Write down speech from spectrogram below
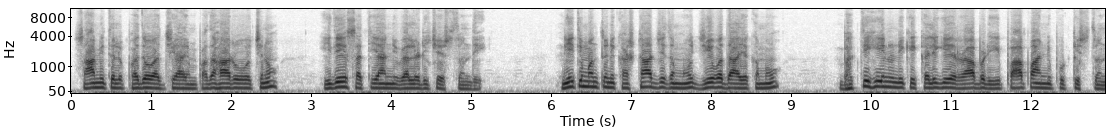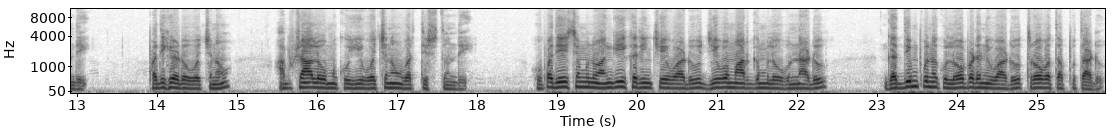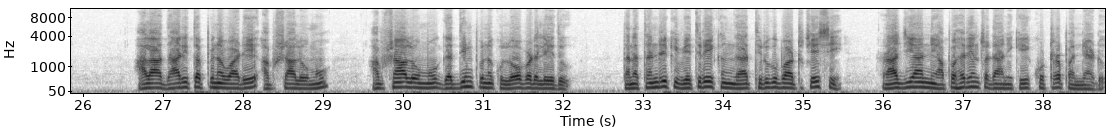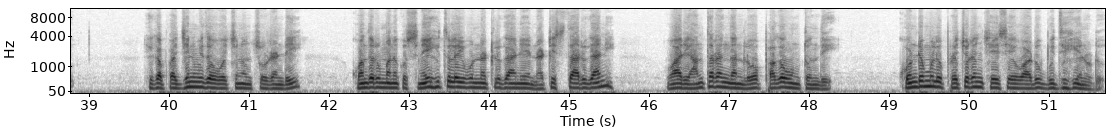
సామెతలు పదో అధ్యాయం పదహారో వచనం ఇదే సత్యాన్ని వెల్లడి చేస్తుంది. నీతిమంతుని కష్టార్జితము జీవదాయకము భక్తిహీనునికి కలిగే రాబడి పాపాన్ని పుట్టిస్తుంది. పదిహేడో వచనం అబ్షాలోముకు ఈ వచనం వర్తిస్తుంది. ఉపదేశమును అంగీకరించేవాడు జీవమార్గంలో ఉన్నాడు గద్దింపునకు లోబడని వాడు త్రోవ తప్పుతాడు. అలా దారి తప్పిన వాడే అబ్షాలోము. అబ్షాలోము గద్దింపునకు లోబడలేదు. తన తండ్రికి వ్యతిరేకంగా తిరుగుబాటు చేసి రాజ్యాన్ని అపహరించడానికి కుట్ర పన్నాడు. ఇక పద్దెనిమిదో వచనం చూడండి. కొందరు మనకు స్నేహితులై ఉన్నట్లుగానే నటిస్తారు గాని వారి అంతరంగంలో పగ ఉంటుంది. కొండెములు ప్రచురం చేసేవాడు బుద్ధిహీనుడు.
